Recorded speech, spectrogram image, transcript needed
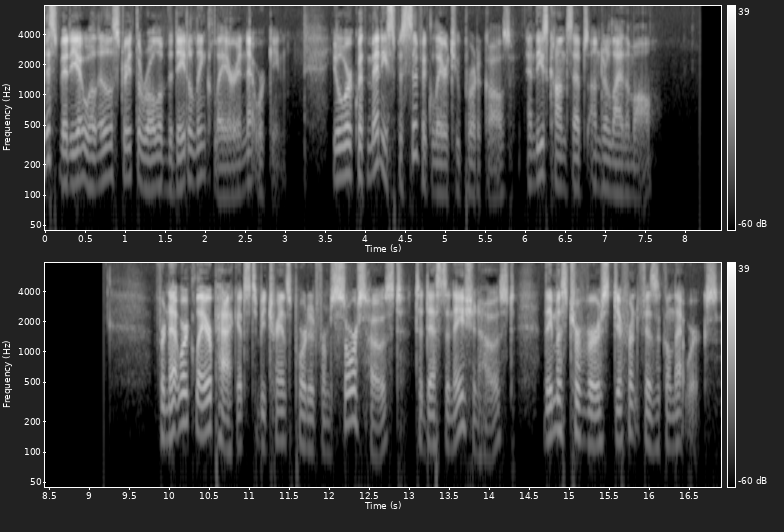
This video will illustrate the role of the data link layer in networking. You'll work with many specific Layer 2 protocols, and these concepts underlie them all. For network layer packets to be transported from source host to destination host, they must traverse different physical networks.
